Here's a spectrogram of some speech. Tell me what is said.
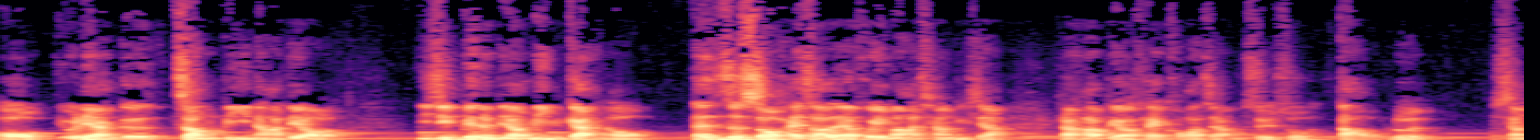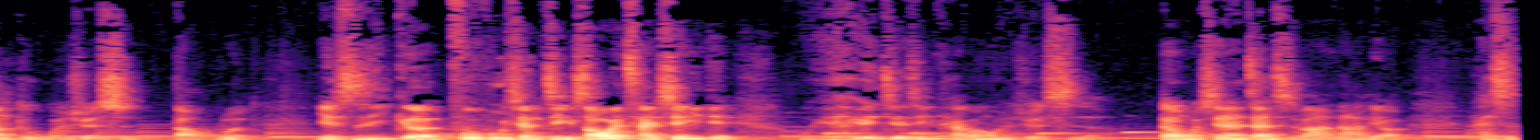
哦，有两个障壁拿掉了，已经变得比较敏感哦。但是这时候还是要再回马枪一下，让它不要太夸张。所以说导论乡土文学史导论也是一个匍匐前进，稍微踩线一点，我越来越接近台湾文学史了。但我现在暂时把它拿掉，还是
